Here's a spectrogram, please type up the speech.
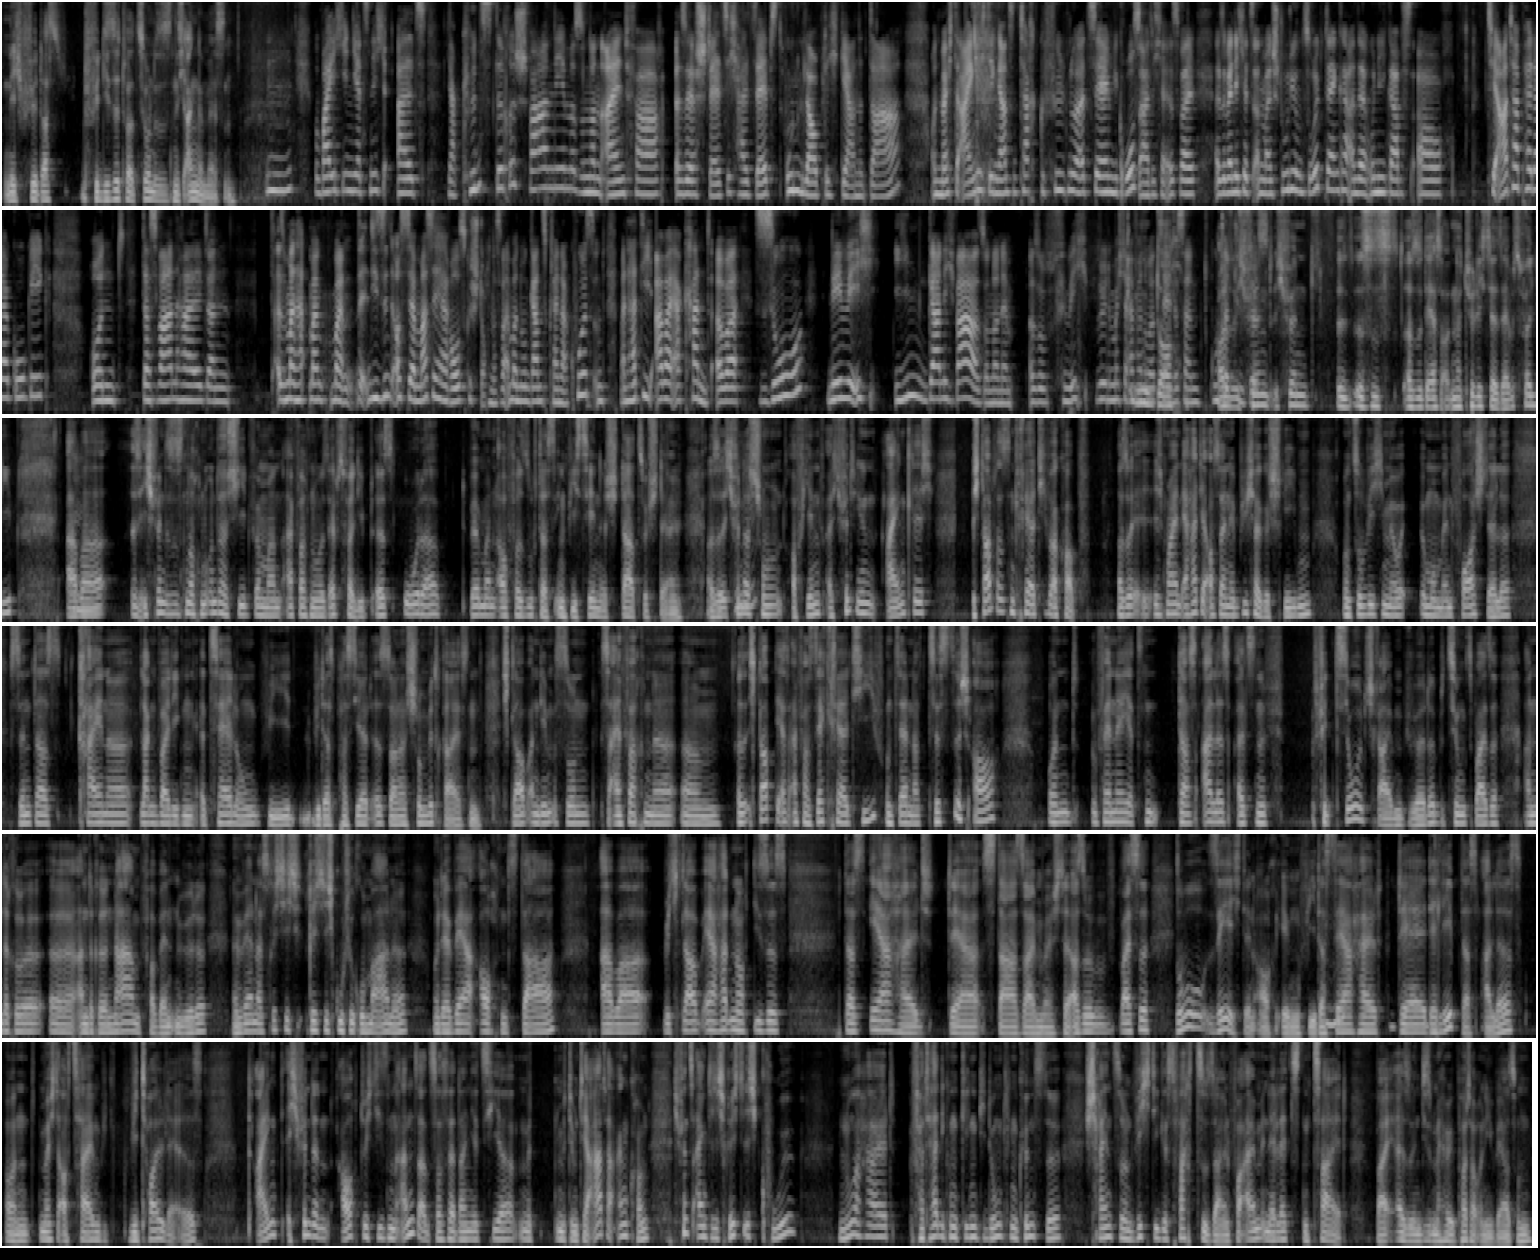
nicht für das, für die Situation ist es nicht angemessen. Mhm. Wobei ich ihn jetzt nicht als ja künstlerisch wahrnehme, sondern einfach, also er stellt sich halt selbst unglaublich gerne dar und möchte eigentlich den ganzen Tag gefühlt nur erzählen, wie großartig er ist, weil, also wenn ich jetzt an mein Studium zurückdenke, an der Uni gab es auch Theaterpädagogik und das waren halt dann also man hat, man, man, die sind aus der Masse herausgestochen. Das war immer nur ein ganz kleiner Kurs und man hat die aber erkannt. Aber so nehme ich ihn gar nicht wahr, sondern er, also für mich will, möchte einfach nur erzählen, Doch. dass er ein guter also ich Typ find, ist. Ich finde, es ist, also der ist natürlich sehr selbstverliebt, aber mhm. ich finde, es ist noch ein Unterschied, wenn man einfach nur selbstverliebt ist oder wenn man auch versucht, das irgendwie szenisch darzustellen. Also ich finde mhm. das schon auf jeden Fall, ich finde ihn eigentlich, ich glaube, das ist ein kreativer Kopf. Also ich meine, er hat ja auch seine Bücher geschrieben und so wie ich ihn mir im Moment vorstelle, sind das keine langweiligen Erzählungen, wie, wie das passiert ist, sondern schon mitreißend. Ich glaube, an dem ist so ein, ist einfach eine, ähm, also ich glaube, der ist einfach sehr kreativ und sehr narzisstisch auch. Und wenn er jetzt das alles als eine Fiktion schreiben würde, beziehungsweise andere, äh, andere Namen verwenden würde, dann wären das richtig, richtig gute Romane und er wäre auch ein Star. Aber ich glaube, er hat noch dieses, dass er halt der Star sein möchte. Also, weißt du, so sehe ich den auch irgendwie, dass mhm. der halt, der, der lebt das alles und möchte auch zeigen, wie, wie toll der ist. Eigentlich, ich finde auch durch diesen Ansatz, dass er dann jetzt hier mit, mit dem Theater ankommt, ich finde es eigentlich richtig cool, Nur halt Verteidigung gegen die dunklen Künste scheint so ein wichtiges Fach zu sein, vor allem in der letzten Zeit, bei, also in diesem Harry Potter-Universum.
